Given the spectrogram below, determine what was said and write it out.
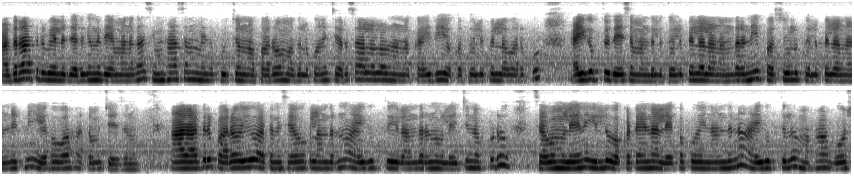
అర్ధరాత్రి వేళ జరిగినదేమనగా సింహాసనం మీద కూర్చున్న పరో మొదలుకొని చెరసాలలోనున్న ఖైదీ యొక్క తొలిపిల్ల వరకు ఐగుప్తు దేశమందలి తొలిపిల్లలనందరినీ పశువులు తొలిపిల్లలన్నింటినీ యహోవా హతము చేసెను. ఆ రాత్రి పరోయు అతని సేవకులందరూ ఐగుప్తీయులందరూ లేచినప్పుడు శవము లేని ఇల్లు ఒక్కటైనా లేక లేకపోయినందున ఐగుప్తులో మహాఘోష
